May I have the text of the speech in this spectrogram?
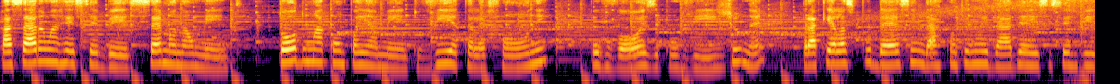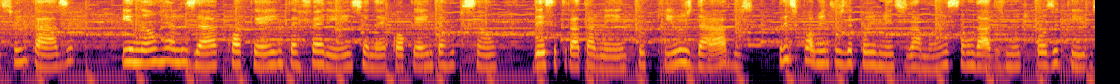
passaram a receber semanalmente todo um acompanhamento via telefone, por voz e por vídeo, né, para que elas pudessem dar continuidade a esse serviço em casa e não realizar qualquer interferência, né, qualquer interrupção desse tratamento, que os dados, principalmente os depoimentos da mãe, são dados muito positivos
